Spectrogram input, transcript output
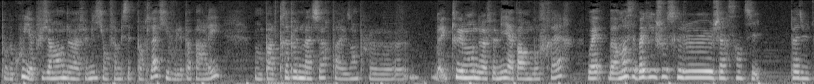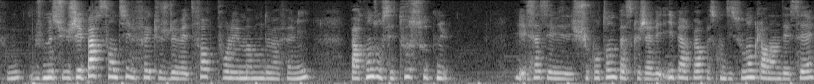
pour le coup, il y a plusieurs membres de ma famille qui ont fermé cette porte-là, qui voulaient pas parler. On parle très peu de ma soeur, par exemple, euh, avec tous les membres de ma famille, à part mon beau-frère. Ouais, bah moi c'est pas quelque chose que j'ai ressenti. Pas du tout. Je me suis, j'ai pas ressenti le fait que je devais être forte pour les membres de ma famille. Par contre, on s'est tous soutenus. Et ça, c'est, je suis contente parce que j'avais hyper peur parce qu'on dit souvent que lors d'un décès,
